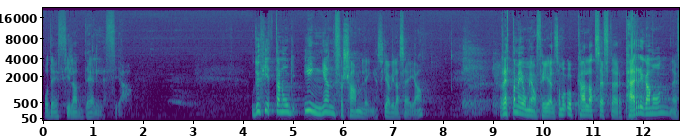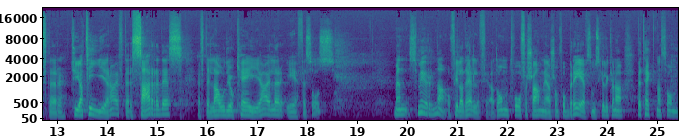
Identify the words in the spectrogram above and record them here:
och det är Philadelphia. Du hittar nog ingen församling, skulle jag vilja säga. Rätta mig om jag har fel, som har uppkallats efter Pergamon, efter Thyatira, efter Sardes, efter Laodikeia eller Efesos. Men Smyrna och Philadelphia, de två församlingar som får brev som skulle kunna betecknas som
